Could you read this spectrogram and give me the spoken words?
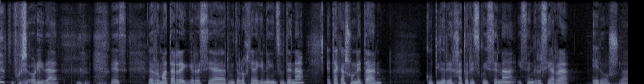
pues hori da, ez? Erromatarrek greziar mitologiarekin egin zutena, eta kasu honetan, Kupidoren jatorrizko izena, izen greziarra, eros da.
